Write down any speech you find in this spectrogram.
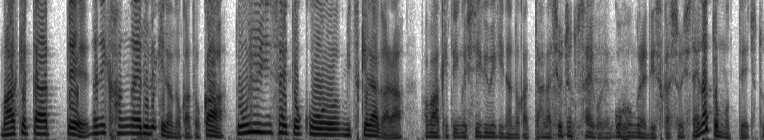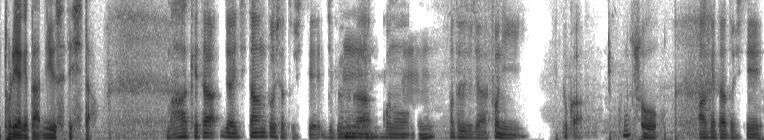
マーケターって何考えるべきなのかとか、どういうインサイトをこう見つけながら、マーケティングしていくべきなのかって話をちょっと最後ね、5分ぐらいディスカッションしたいなと思って、ちょっと取り上げたニュースでした。マーケター、じゃあ一担当者として自分がこの、うん私はじゃあソニーとか、そう。マーケターとして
